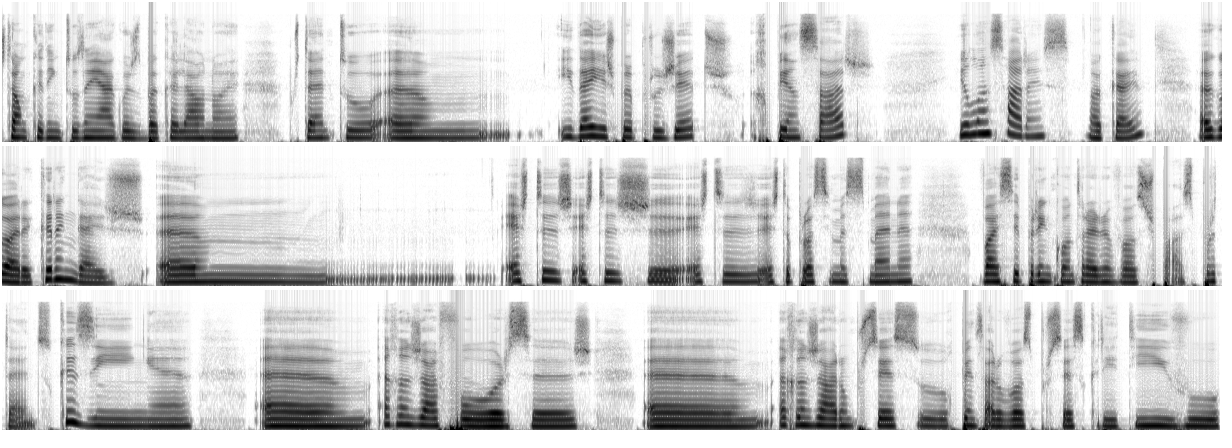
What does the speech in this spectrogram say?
está um bocadinho tudo em águas de bacalhau, não é? Portanto, um, ideias para projetos, repensar e lançarem-se, ok? Agora, caranguejos, um, estas, estas, estas, esta próxima semana vai ser para encontrar o vosso espaço. Portanto, casinha, um, arranjar forças, um, arranjar um processo, repensar o vosso processo criativo,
